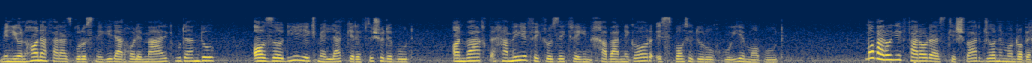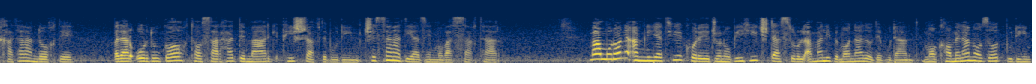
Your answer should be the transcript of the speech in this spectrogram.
میلیون ها نفر از گرسنگی در حال مرگ بودند و آزادی یک ملت گرفته شده بود. آن وقت همه فکر و ذکر این خبرنگار اثبات دروغگویی ما بود. ما برای فرار از کشور جانمان را به خطر انداخته و در اردوگاه تا سرحد مرگ پیش رفته بودیم. چه سندی از این موثق تر ماموران امنیتی کره جنوبی هیچ دستورالعملی به ما نداده بودند. ما کاملا آزاد بودیم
